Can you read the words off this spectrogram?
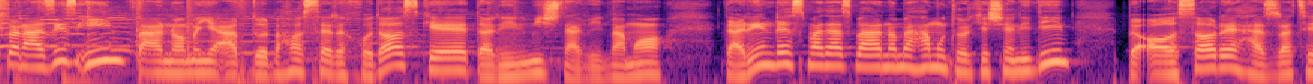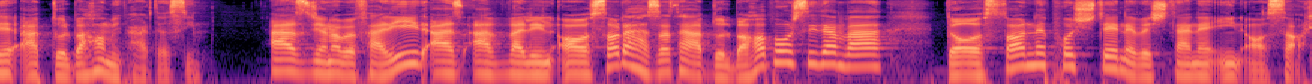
دوستان عزیز این برنامه عبدالبها سر خداست که دارین میشنوین و ما در این قسمت از برنامه همونطور که شنیدین به آثار حضرت عبدالبها می‌پردازیم. از جناب فرید از اولین آثار حضرت عبدالبها پرسیدم و داستان پشت نوشتن این آثار.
